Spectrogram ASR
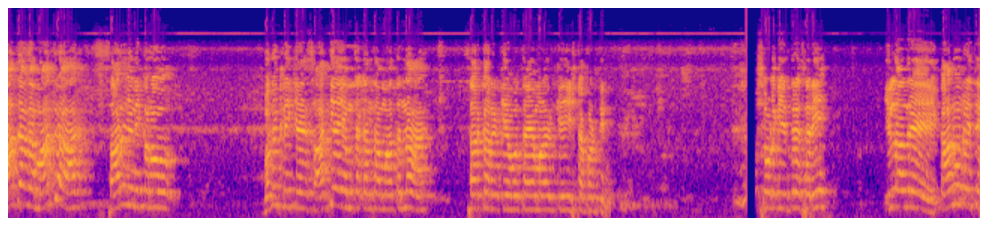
ಆದಾಗ ಮಾತ್ರ ಸಾರ್ವಜನಿಕರು ಬದುಕಲಿಕ್ಕೆ ಸಾಧ್ಯ ಎಂಬತಕ್ಕಂಥ ಮಾತನ್ನ ಸರ್ಕಾರಕ್ಕೆ, ಒತ್ತಾಯ ಮಾಡೋಕ್ಕೆ ಇಷ್ಟಪಡ್ತೀನಿ. ಒಳಗೆ ಇದ್ರೆ ಸರಿ, ಇಲ್ಲಾಂದ್ರೆ ಕಾನೂನು ರೀತಿ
